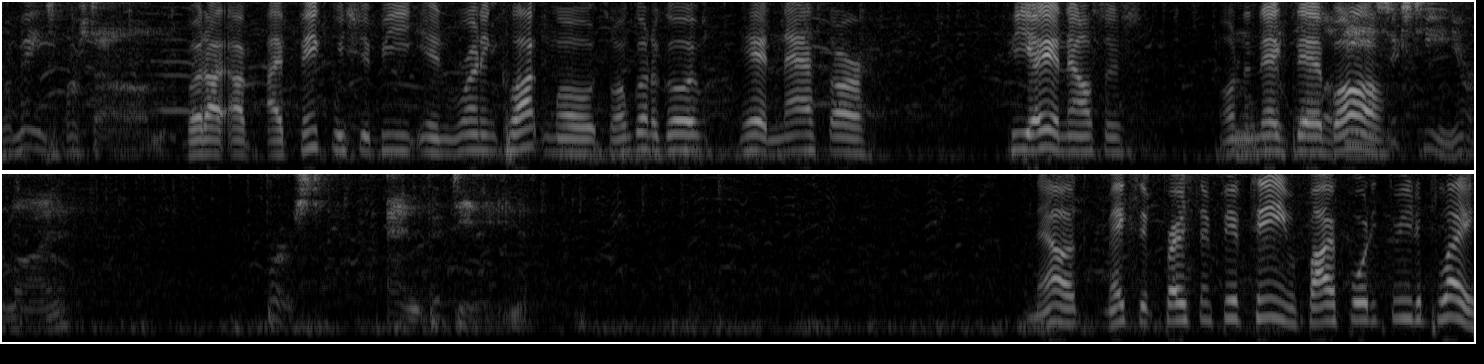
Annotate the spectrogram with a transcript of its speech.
remains first down. But I, I, I think we should be in running clock mode, so I'm going to go ahead and ask our PA announcers on the next dead ball. 16 yard line. First and 15. Now it makes it first and 15, 5.43 to play.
